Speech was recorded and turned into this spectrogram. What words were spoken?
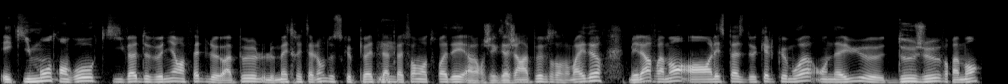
et qui montre en gros qui va devenir en fait le, un peu le maître étalon de ce que peut être la mm. plateforme en 3D. Alors j'exagère un peu sur Tomb Raider, mais là vraiment en l'espace de quelques mois, on a eu deux jeux vraiment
